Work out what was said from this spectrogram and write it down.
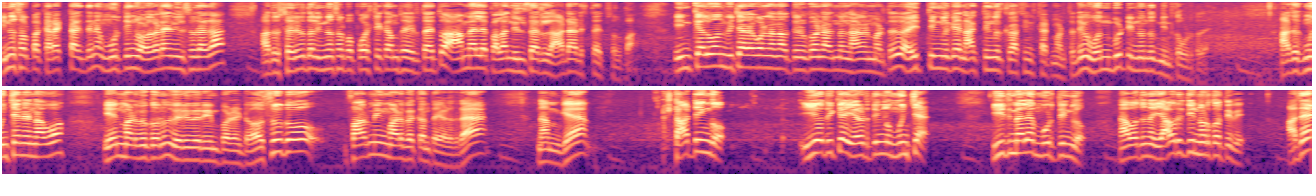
ಇನ್ನೂ ಸ್ವಲ್ಪ ಕರೆಕ್ಟ್ ಆಗದೇ ಮೂರು ತಿಂಗಳು ಒಳಗಡೆ ನಿಲ್ಲಿಸಿದಾಗ ಅದ್ರ ಶರೀರದಲ್ಲಿ ಇನ್ನೂ ಸ್ವಲ್ಪ ಪೌಷ್ಟಿಕಾಂಶ ಇರ್ತಾಯಿತ್ತು ಆಮೇಲೆ ಫಲ ನಿಲ್ತಾ ಇರಲಿಲ್ಲ. ಆಟ ಆಡಿಸ್ತಾ ಇತ್ತು ಸ್ವಲ್ಪ. ಇನ್ನು ಕೆಲವೊಂದು ವಿಚಾರಗಳನ್ನ ನಾವು ತಿಳ್ಕೊಂಡಾದ್ಮೇಲೆ ನಾವೇನು ಮಾಡ್ತೀವಿ? ಐದು ತಿಂಗಳಿಗೆ ನಾಲ್ಕು ತಿಂಗಳು ಕ್ರಾಸಿಂಗ್ ಸ್ಟಾರ್ಟ್ ಮಾಡ್ತಿದ್ವಿ ಒಂದು ಬಿಟ್ಟು ಇನ್ನೊಂದಕ್ಕೆ ನಿಂತ್ಕೊಬಿಡ್ತದೆ. ಅದಕ್ಕೆ ಮುಂಚೆನೇ ನಾವು ಏನು ಮಾಡಬೇಕು ಅನ್ನೋದು ವೆರಿ ವೆರಿ ಇಂಪಾರ್ಟೆಂಟು ಹಸುದು ಫಾರ್ಮಿಂಗ್ ಮಾಡಬೇಕಂತ ಹೇಳಿದ್ರೆ ನಮಗೆ ಸ್ಟಾರ್ಟಿಂಗು ಈಯೋದಕ್ಕೆ ಎರಡು ತಿಂಗಳು ಮುಂಚೆ ಇದ್ಮೇಲೆ ಮೂರು ತಿಂಗಳು. ನಾವು ಅದನ್ನು ಯಾವ ರೀತಿ ನೋಡ್ಕೋತೀವಿ? ಅದೇ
